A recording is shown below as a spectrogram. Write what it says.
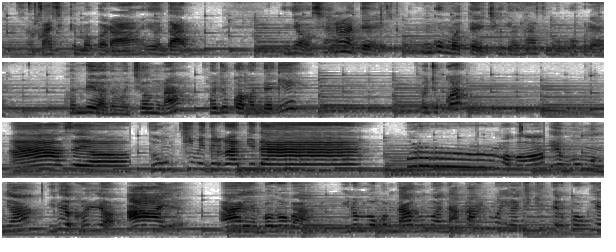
그래서 맛있게 먹어라 이거 나 그냥 시원할 때 궁금할 때 저기 사서 먹고 그래 건더기가 너무 적나? 더 줄까 건더기? 더 줄까? 아 왔어요 동치미 들어갑니다 후루루루 먹어 얘뭐 먹냐? 입에 걸려 아예 아예 먹어봐 이런 먹으면 나그만 아까 할머니가 시킨 대로 꼭 해.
